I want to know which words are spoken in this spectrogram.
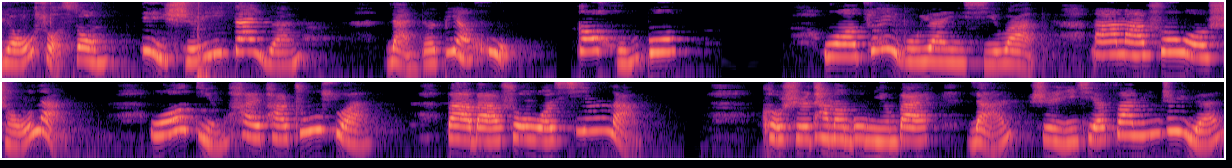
有所诵第十一单元，懒的辩护，高洪波。我最不愿意洗碗，妈妈说我手懒；我顶害怕珠算，爸爸说我心懒。可是他们不明白，懒是一切发明之源。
